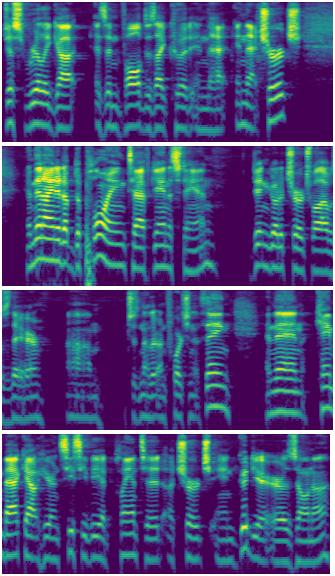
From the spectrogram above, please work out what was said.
just really got as involved as I could in that in that church. And then I ended up deploying to Afghanistan. Didn't go to church while I was there, um, which is another unfortunate thing. And then came back out here, and CCV had planted a church in Goodyear, Arizona,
